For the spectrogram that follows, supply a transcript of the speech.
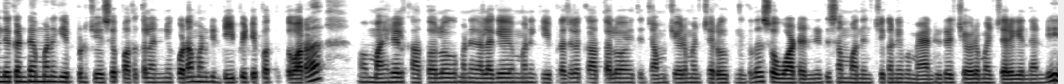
ఎందుకంటే మనకి ఇప్పుడు చేసే పథకాలన్నీ కూడా మనకి డీపీటీ పద్ధతి ద్వారా మహిళల ఖాతాలో మనకి అలాగే మనకి ప్రజల ఖాతాలో అయితే జమ చేయడం జరుగుతుంది కదా! సో వాటన్నిటికి సంబంధించి కానీ మ్యాండేటరీ చేయడం అనేది జరిగిందండి.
